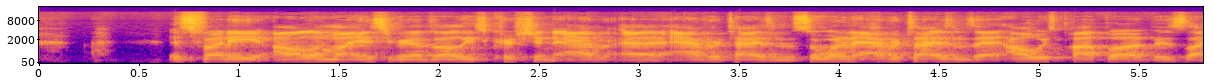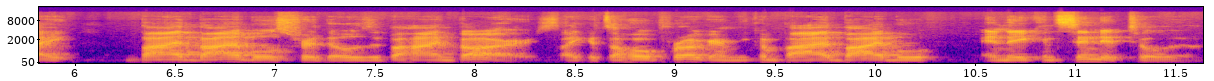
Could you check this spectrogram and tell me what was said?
it's funny all of my instagrams all these christian av- uh, advertisements. So one of the advertisements that always pop up is like buy bibles for those behind bars. Like it's a whole program. You can buy a bible and they can send it to them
